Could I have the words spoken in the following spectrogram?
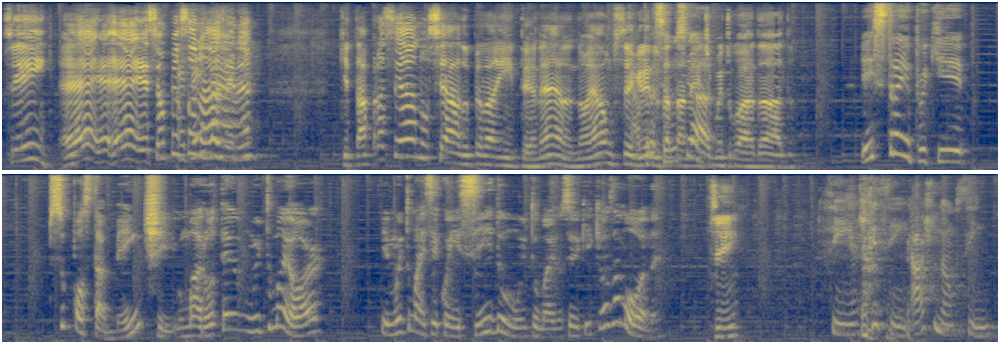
Sim, é, é, é, esse é um personagem, verdade. né? Que tá pra ser anunciado pela Inter, né? Não é um segredo Tá exatamente anunciado. muito guardado. E é estranho, porque supostamente o Maroto é muito maior e muito mais reconhecido, muito mais não sei o que, que o Asamoah, né? Sim. Sim, acho que sim. acho não, sim.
